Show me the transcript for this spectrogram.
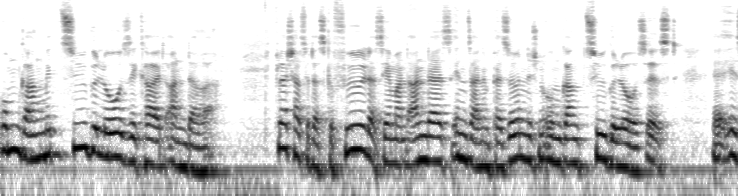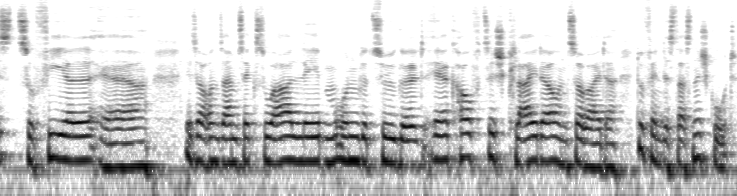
Umgang mit Zügellosigkeit anderer. Vielleicht hast du das Gefühl, dass jemand anders in seinem persönlichen Umgang zügellos ist. Er isst zu viel, er ist auch in seinem Sexualleben ungezügelt, er kauft sich Kleider und so weiter. Du findest das nicht gut.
